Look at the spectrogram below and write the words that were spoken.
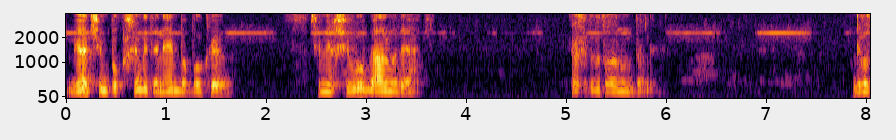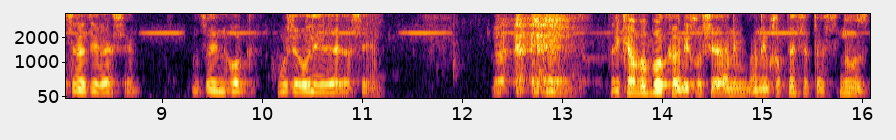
מיד שהם פוקחים את עיניהם בבוקר, שהם יחשבו בעלמא דעת. כך כתוב בתורה נ"ד. אני רוצה להיות יראי השם, אני רוצה לנהוג כמו שראוי ליראי השם. אני קם בבוקר, אני חושב, אני, אני מחפש את הסנוז,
